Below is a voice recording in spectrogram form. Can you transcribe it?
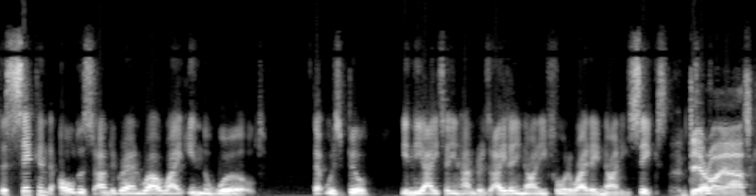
the second oldest underground railway in the world, that was built in the 1800s, 1894 to 1896. Dare so, I ask,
